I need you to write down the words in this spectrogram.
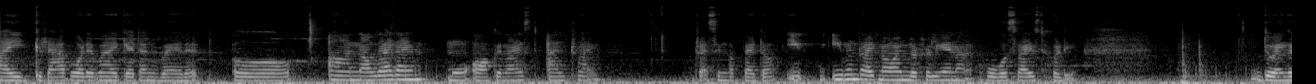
I grab whatever i get and wear it. Uh, uh, now that i'm more organized i'll try dressing up better. E- even right now i'm literally in a oversized hoodie doing a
